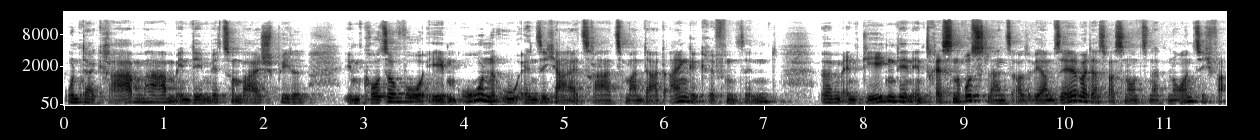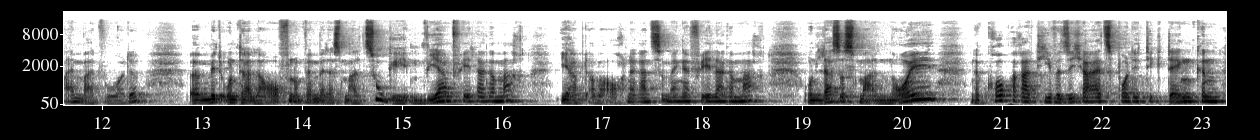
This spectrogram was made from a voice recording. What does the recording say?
untergraben haben, indem wir zum Beispiel im Kosovo eben ohne UN-Sicherheitsratsmandat eingegriffen sind, ähm, entgegen den Interessen Russlands. Also wir haben selber das, was 1990 vereinbart wurde, äh, mit unterlaufen. Und wenn wir das mal zugeben, wir haben Fehler gemacht, ihr habt aber auch eine ganze Menge Fehler gemacht und lass es mal neu eine kooperative Sicherheitspolitik denken,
